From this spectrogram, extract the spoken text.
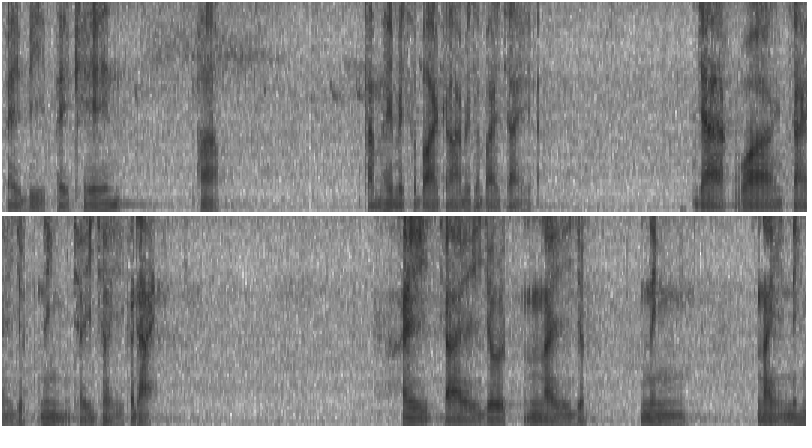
ไปบีบไปเค้นภาพทำให้ไม่สบายกายไม่สบายใจ อยากวางใจหยุดนิ่งเฉยๆก็ได้ ให้ใจหยุดในหยุดนิ่ง ในนิ่ง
